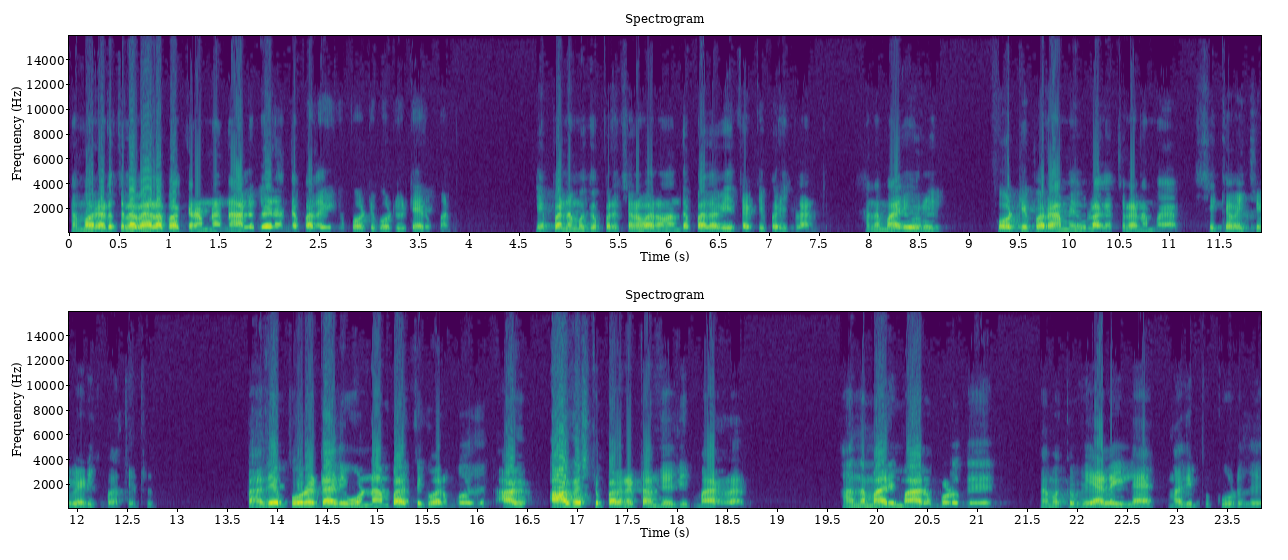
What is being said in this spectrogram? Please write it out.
நம்ம ஒரு இடத்துல வேலை பார்க்குறோம்னா நாலு பேர் அந்த பதவிக்கு போட்டி போட்டுக்கிட்டே இருப்பாங்க. எப்போ நமக்கு பிரச்சனை வரும் அந்த பதவியை தட்டி பறிக்கலான்ட்டு. அந்த மாதிரி ஒரு போட்டி பொறாமை உலகத்தில் நம்ம சிக்க வச்சு வேடிக்கை பார்த்துட்டு இருக்கோம். இப்போ அதே பூரட்டாதி ஒன்றாம் பாதத்துக்கு வரும்போது ஆக- ஆகஸ்ட் பதினெட்டாம் தேதி மாறுறாரு. அந்த மாதிரி மாறும் பொழுது நமக்கு வேலையில் மதிப்பு கூடுது.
